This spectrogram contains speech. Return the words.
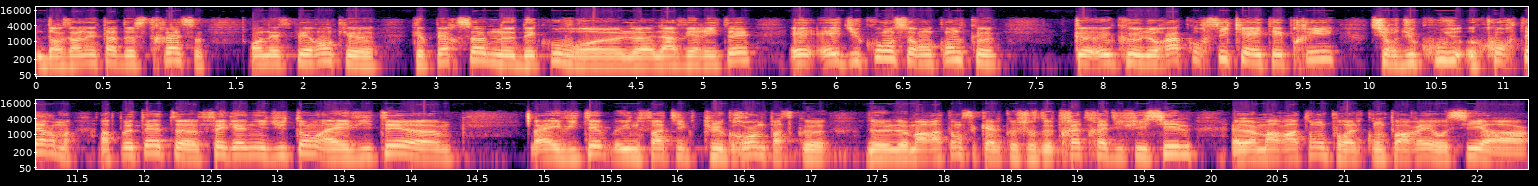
dans un état de stress en espérant que que personne ne découvre euh, la vérité. Et, et du coup on se rend compte que que, que, le raccourci qui a été pris sur du coup court terme a peut-être fait gagner du temps à éviter euh, à éviter une fatigue plus grande parce que le, le marathon c'est quelque chose de très très difficile et le marathon on pourrait le comparer aussi à,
